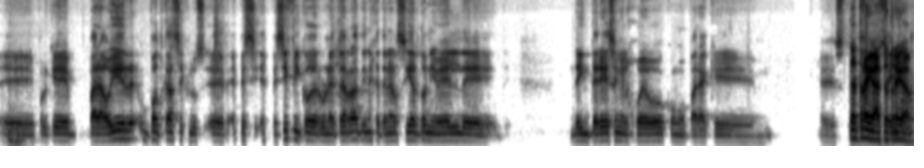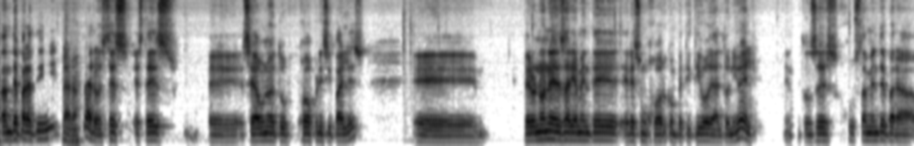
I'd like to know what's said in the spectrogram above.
Eh, porque para oír un podcast eh, específico de Runeterra tienes que tener cierto nivel de, de interés en el juego como para que este, te atraiga, te atraiga. importante para ti. Claro, claro este, es, este es, sea uno de tus juegos principales. Eh, pero no necesariamente eres un jugador competitivo de alto nivel. Entonces, justamente para,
